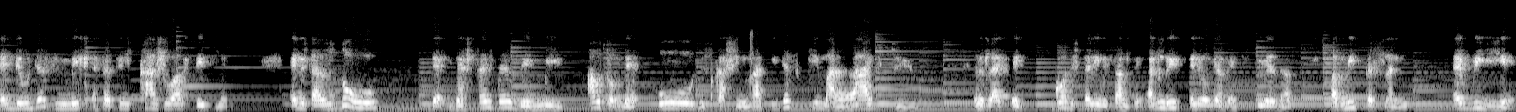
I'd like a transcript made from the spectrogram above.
and they will just make a certain casual statement. And it's as though the, the sentence they made out of the whole discussion you had, it just came alive to you. It's like, hey, God is telling me something. I don't know if any of you have experienced that, but me personally, every year,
